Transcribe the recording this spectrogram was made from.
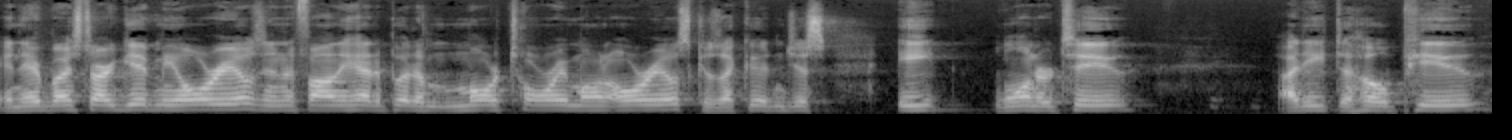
And everybody started giving me Oreos, and I finally had to put a moratorium on Oreos because I couldn't just eat one or two. I'd eat the whole pew,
